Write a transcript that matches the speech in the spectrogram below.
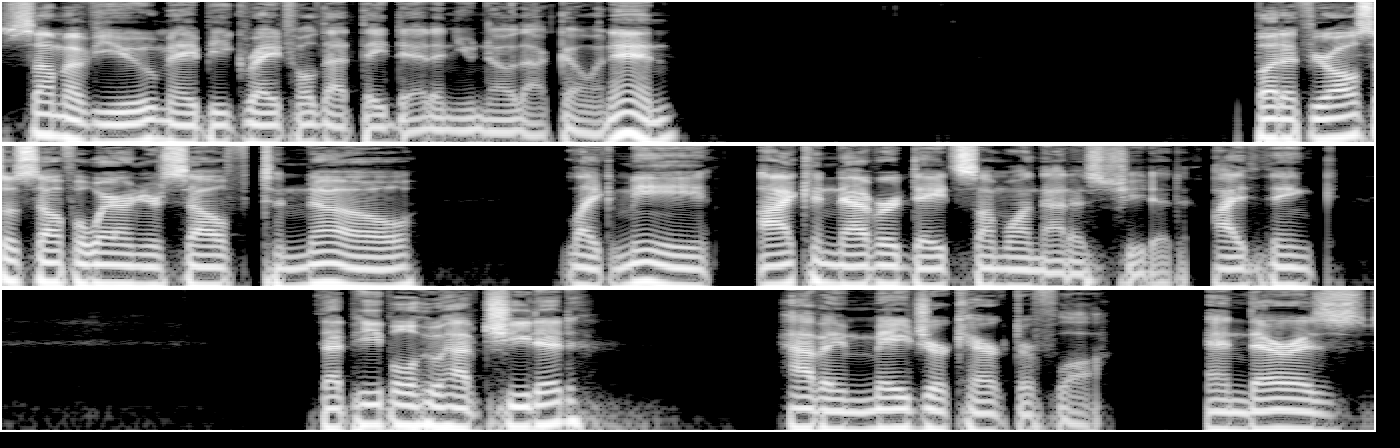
some of you may be grateful that they did and you know that going in. But if you're also self aware in yourself to know, like me, I can never date someone that has cheated. I think that people who have cheated have a major character flaw, and there is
